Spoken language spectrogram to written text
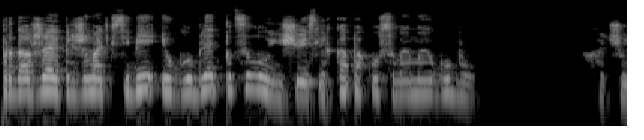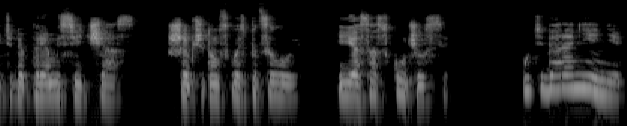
продолжая прижимать к себе и углублять поцелуй, еще и слегка покусывая мою губу. «Хочу тебя прямо сейчас», — шепчет он сквозь поцелуй. И я соскучился. «У тебя ранение»,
